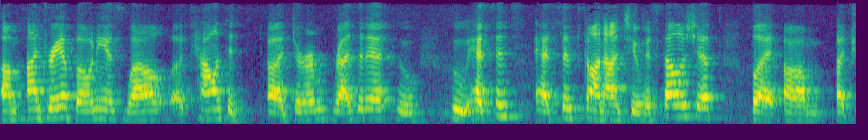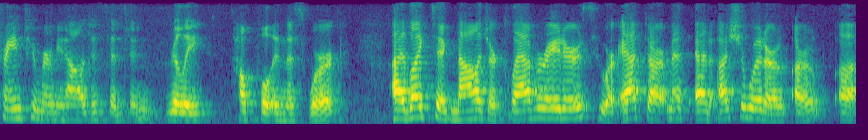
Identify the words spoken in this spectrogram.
Um, Andrea Boni as well, a talented uh, Durham resident who, who has, since, has since gone on to his fellowship, but um, a trained tumor immunologist has been really helpful in this work. I'd like to acknowledge our collaborators who are at Dartmouth. Ed Usherwood, our, our uh,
